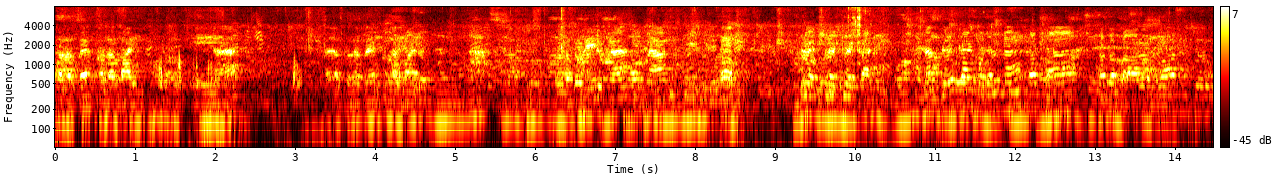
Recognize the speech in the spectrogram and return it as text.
คาราแบงคาราใบของเราเองนะคาราแบงคาราใบต้องเงินนะสำหรับโรงงานตรงนี้ลูกนะห้องน้ำที่มีรอบร่วมด้วยช่วยกันนักเสือใกล้หมดแล้วนะรับช้าถ้าตบาเราก็นักเสือหม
